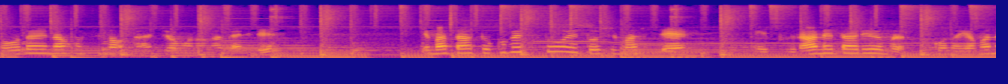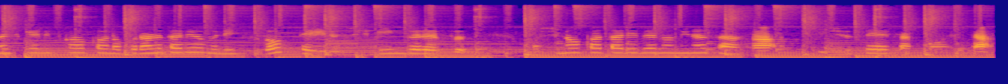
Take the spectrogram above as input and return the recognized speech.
壮大な星の誕生物語です。また特別投影としましてえプラネタリウム。この山梨県立科学館のプラネタリウムに集っている市民グループ。星の語り部の皆さんが自主制作をした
